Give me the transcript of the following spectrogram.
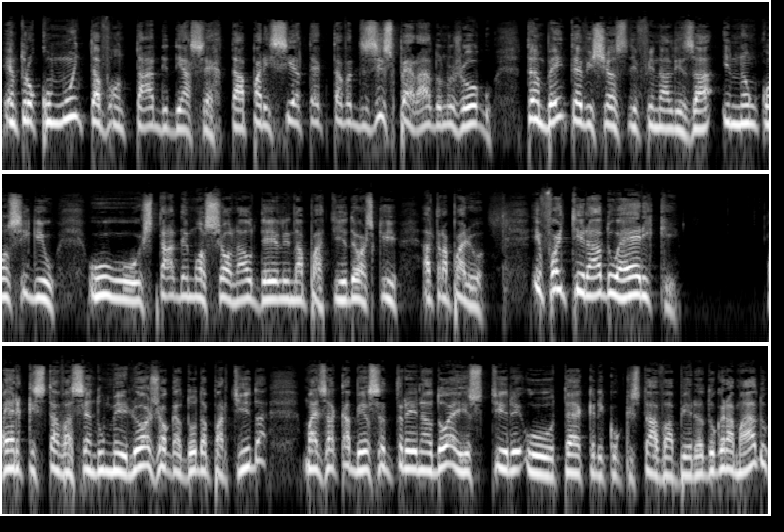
entrou com muita vontade de acertar, parecia até que estava desesperado no jogo. Também teve chance de finalizar e não conseguiu. O estado emocional dele na partida eu acho que atrapalhou. E foi tirado o Eric Eric estava sendo o melhor jogador da partida, mas a cabeça do treinador é isso. O técnico que estava à beira do gramado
